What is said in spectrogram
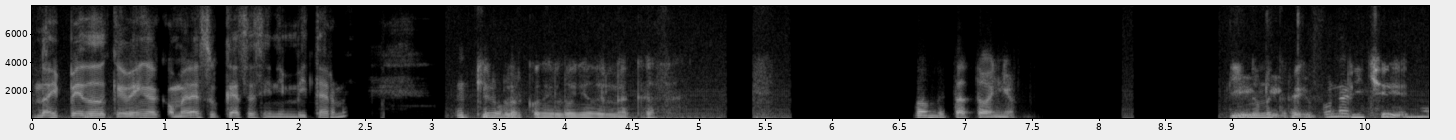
No hay pedo que venga a comer a su casa sin invitarme. Quiero hablar con el dueño de la casa. ¿Dónde está Toño? Y Que- no me que- que fue una, pinche. una-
